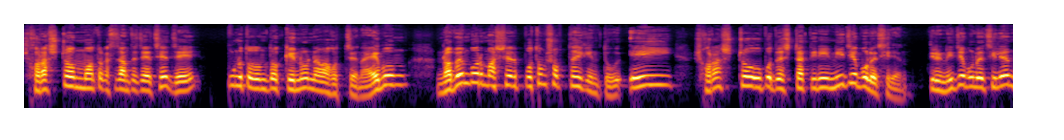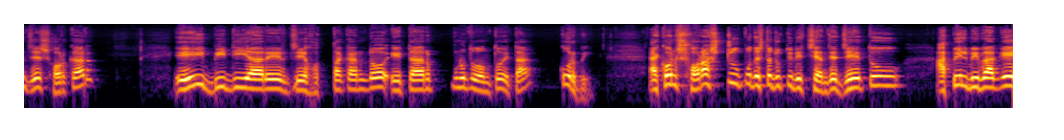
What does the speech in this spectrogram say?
স্বরাষ্ট্র মন্ত্রকের কাছে জানতে চেয়েছে যে পুনঃতদন্ত কেন নেওয়া হচ্ছে না এবং নভেম্বর মাসের প্রথম সপ্তাহে কিন্তু এই স্বরাষ্ট্র উপদেষ্টা তিনি নিজে বলেছিলেন। তিনি নিজে বলেছিলেন যে সরকার এই বিডিআরের যে হত্যাকাণ্ড, এটার পুনঃতদন্ত এটা করবে। এখন স্বরাষ্ট্র উপদেষ্টা যুক্তি দিচ্ছেন যে যেহেতু আপিল বিভাগে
